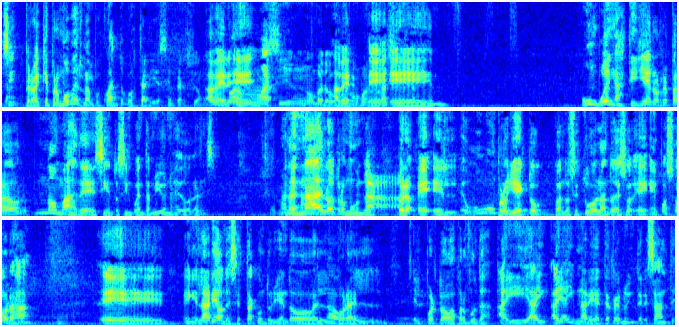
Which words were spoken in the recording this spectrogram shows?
sí, pero hay que promoverla. Pues. ¿Cuánto costaría esa inversión? A ver, eh, así un número. A ver, eh, eh, un buen astillero reparador, no más de 150 millones de dólares. No es nada del otro mundo. Pero eh, hubo un proyecto, cuando se estuvo hablando de eso, eh, en Posora, ¿ah? eh, en el área donde se está construyendo el, ahora el, puerto de aguas profundas, ahí hay, ahí hay un área de terreno interesante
